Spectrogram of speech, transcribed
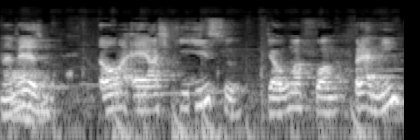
não é, é. mesmo? Então, é, acho que isso, de alguma forma, para mim,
